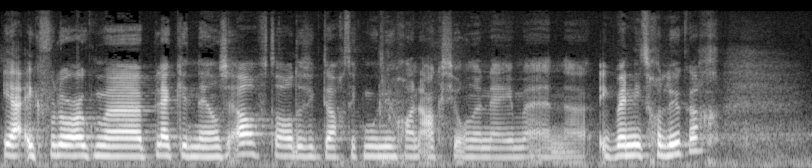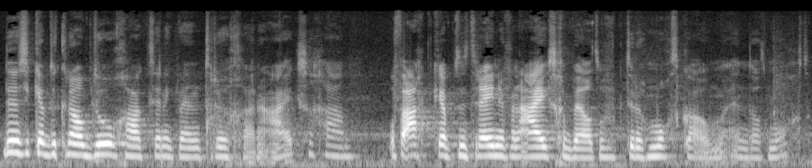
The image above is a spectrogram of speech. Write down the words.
ja, ik verloor ook mijn plek in het Nederlands elftal. Dus ik dacht, ik moet nu gewoon actie ondernemen. En eh, ik ben niet gelukkig. Dus ik heb de knoop doorgehakt en ik ben terug eh, naar Ajax gegaan. Of eigenlijk, ik heb de trainer van Ajax gebeld of ik terug mocht komen. En dat mocht.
